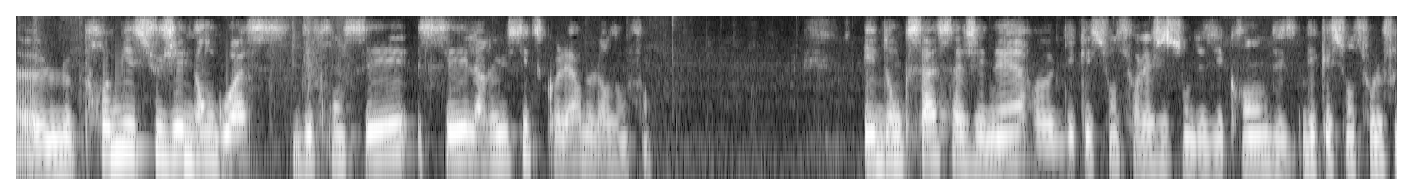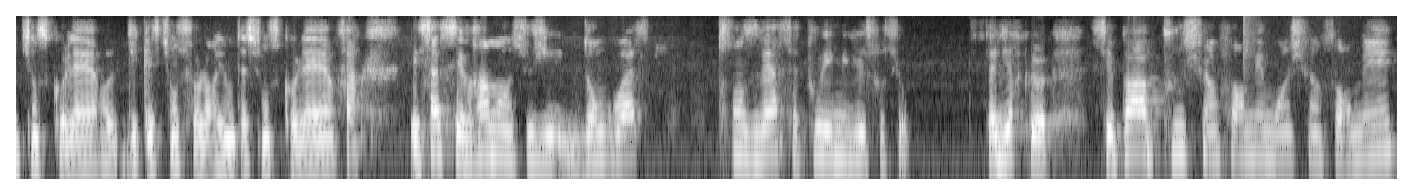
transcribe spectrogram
euh, le premier sujet d'angoisse des Français, c'est la réussite scolaire de leurs enfants. Et donc ça, ça génère euh, des questions sur la gestion des écrans, des, questions sur le soutien scolaire, euh, des questions sur l'orientation scolaire. Enfin, et ça, c'est vraiment un sujet d'angoisse transverse à tous les milieux sociaux. C'est-à-dire que c'est pas plus je suis informé, moins je suis informé.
